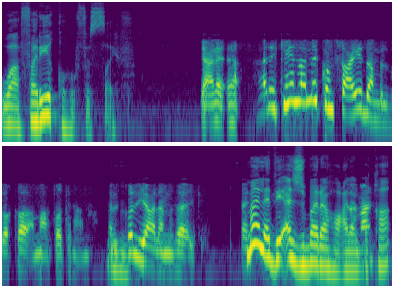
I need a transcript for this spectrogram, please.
وفريقه في الصيف؟ يعني هاري كين لم يكن سعيدا بالبقاء مع توتنهام. الكل يعلم ذلك. ما الذي أجبره على البقاء؟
